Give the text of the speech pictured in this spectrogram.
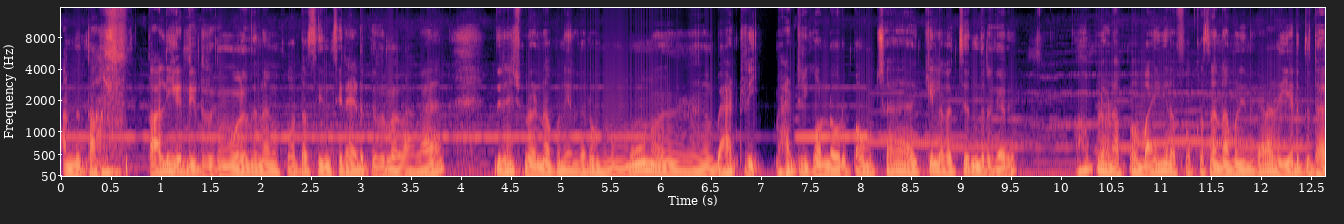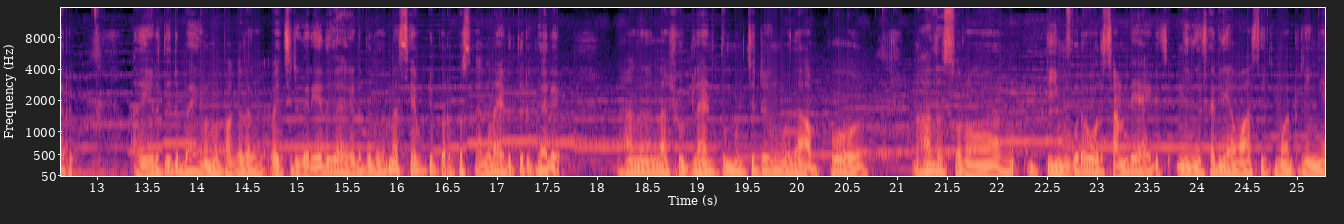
அந்த தாலி தாலி கட்டிகிட்டு இருக்கும்பொழுது நாங்கள் ஃபோட்டோ சின்சியராக எடுத்துருந்ததால் தினேஷ் ப்ரோ என்ன பண்ணியிருக்காரு? மூணு- பேட்ரி பேட்ரி கொண்ட ஒரு பவுச்சை கீழே வச்சுருந்துருக்காரு. மாப்பிள்ளையோட அப்பா பயங்கர ஃபோக்கஸாக என்ன பண்ணியிருக்காரு? அதை எடுத்துட்டாரு. அதை எடுத்துகிட்டு பயங்கரமாக பக்கத்தில் வச்சுருக்காரு. எதுக்காக எடுத்துருக்கோம்னா சேஃப்டி பர்பஸ்க்காக தான் எடுத்திருக்காரு. நாங்கள் நல்லா ஷூட்லாம் எடுத்து முடிச்சிட்டு இருக்கும்போது அப்போது நாதஸ்வரம் டீம் கூட ஒரு சண்டை ஆகிடுச்சு நீங்கள் சரியாக வாசிக்க மாட்டுறீங்க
